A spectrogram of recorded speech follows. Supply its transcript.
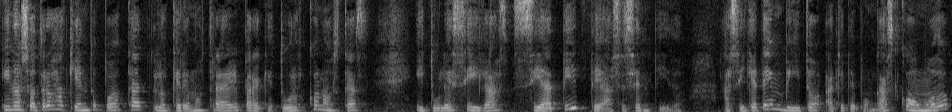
Y nosotros aquí en tu podcast los queremos traer para que tú los conozcas y tú les sigas si a ti te hace sentido. Así que te invito a que te pongas cómodo,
